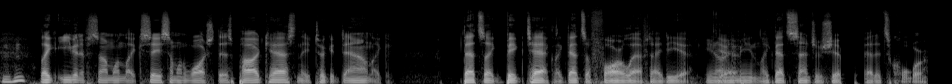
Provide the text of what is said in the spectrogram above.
hmm Like even if someone like say someone watched this podcast and they took it down, like that's like big tech. Like that's a far left idea. You know what I mean? Like that's censorship at its core,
